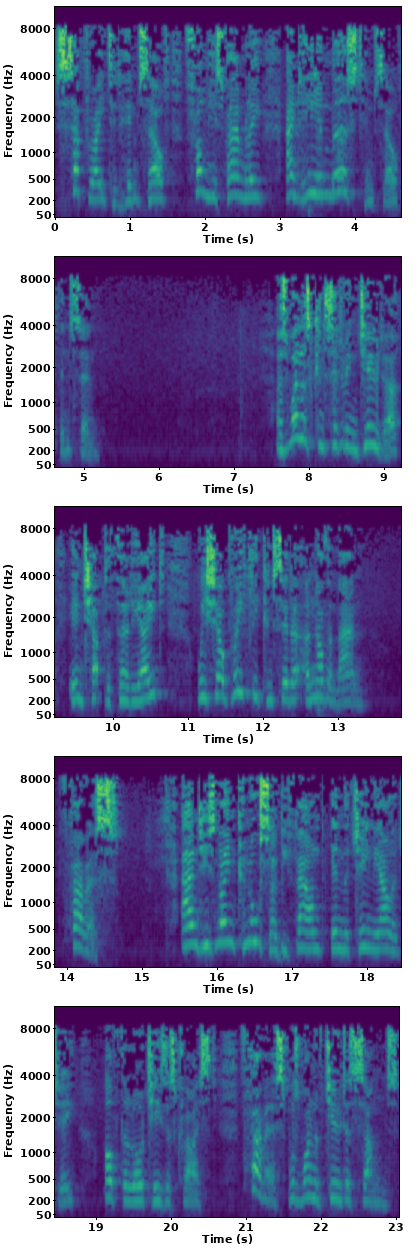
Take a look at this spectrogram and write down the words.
separated himself from his family and he immersed himself in sin. As well as considering Judah in chapter 38, we shall briefly consider another man, Phares. And his name can also be found in the genealogy of the Lord Jesus Christ. Phares was one of Judah's sons.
